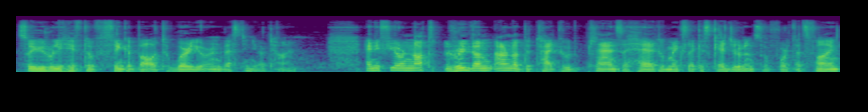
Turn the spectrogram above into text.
So you really have to think about where you're investing your time. And if you're not really don't, are not the type who plans ahead, who makes like a schedule and so forth, that's fine.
